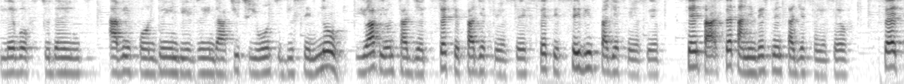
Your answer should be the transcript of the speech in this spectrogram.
level of students having fun doing this, doing that, you too you want to do same. No, you have your own target. Set a target for yourself. Set a savings target for yourself. Set a, set an investment target for yourself. Set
